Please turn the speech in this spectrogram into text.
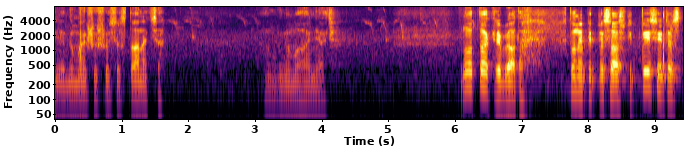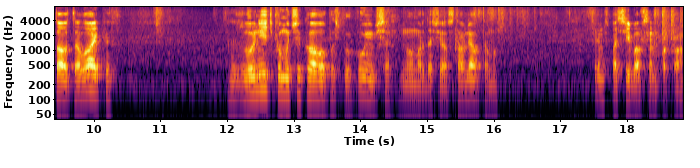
я думаю, що щось останеться. Будемо ганяти. Ну от так, ребята. Хто не підписався, підписуйтесь, ставте лайки. Дзвоніть, кому цікаво, поспілкуємося. Номер я оставляв тому. Всім спасибо, всім пока.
